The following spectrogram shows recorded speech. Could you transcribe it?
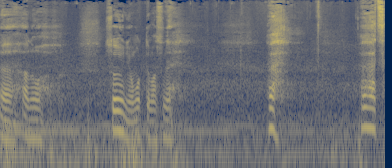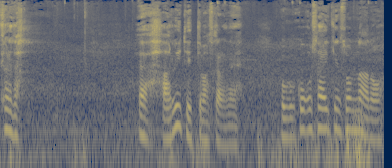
うん、あのそういうふうに思ってますね。はあ、はあ、疲れた、はあ、歩いて行ってますからね。僕ここ最近そんなあの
